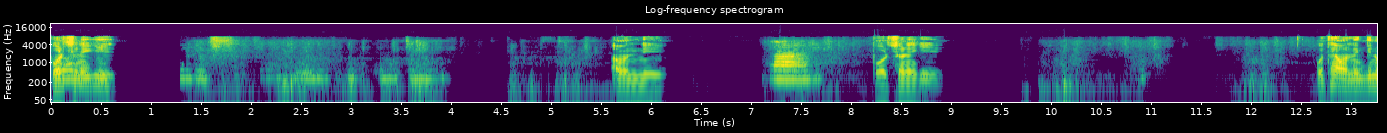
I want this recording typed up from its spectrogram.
পড়ছে নাকি? এমন নেই। হ্যাঁ। পড়ছো নাকি? কোথায়? অনেকদিন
